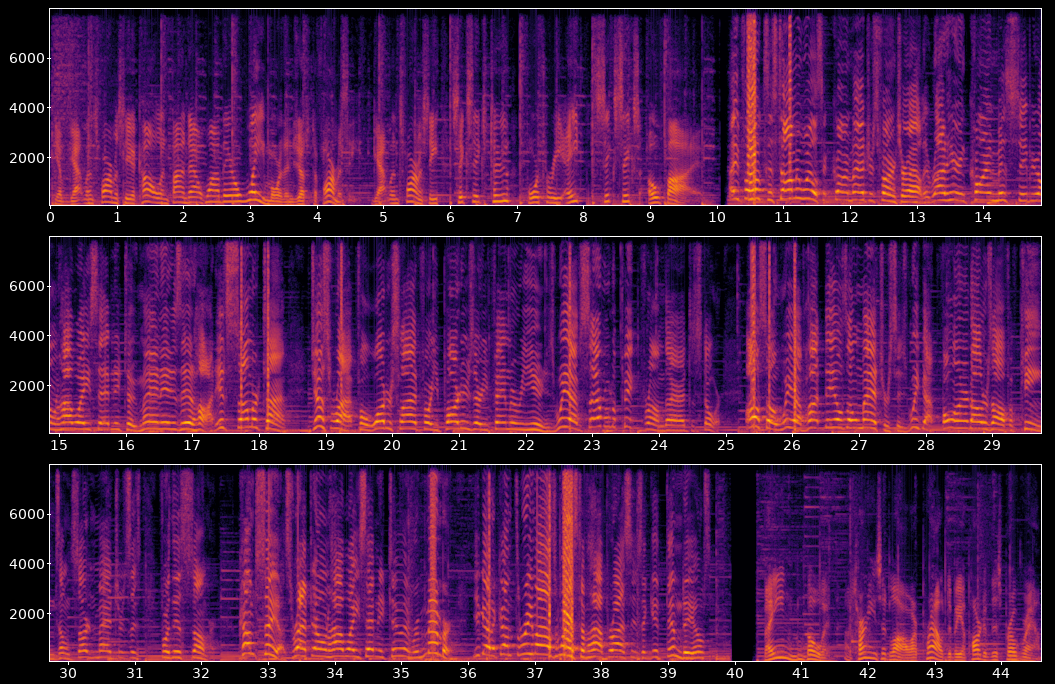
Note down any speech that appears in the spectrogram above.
Give Gatlin's Pharmacy a call and find out why they are way more than just a pharmacy. Gatlin's Pharmacy, 662 438 6605. Hey folks, it's Tommy Wilson, Corinth Mattress Furniture Outlet, right here in Corinth, Mississippi on Highway 72. Man, it is it hot. It's summertime. just right for a water slide for your parties or your family reunions. We have several to pick from there at the store. Also, we have hot deals on mattresses. We've got $400 off of Kings on certain mattresses for this summer. Come see us right there on Highway 72, and remember, you got to come three miles west of high prices to get them deals. Bain Bowen, attorneys at law, are proud to be a part of this program.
